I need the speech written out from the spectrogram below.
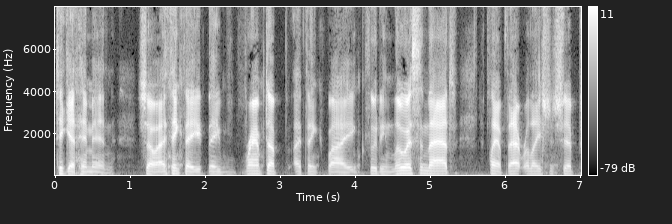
to get him in. So I think they they ramped up. I think by including Lewis in that play up that relationship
